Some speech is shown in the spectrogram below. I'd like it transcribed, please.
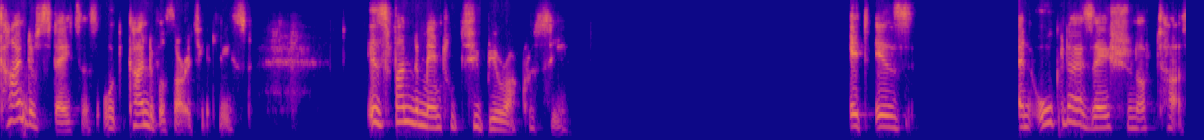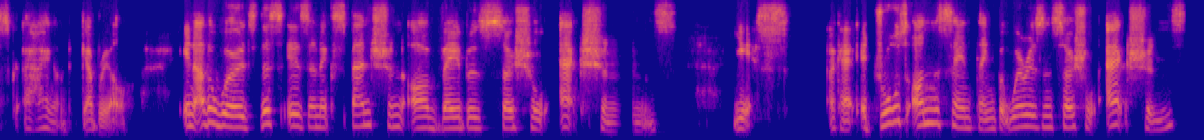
kind of status, or kind of authority at least, is fundamental to bureaucracy it is an organization of task. Uh, hang on, Gabrielle. In other words, this is an expansion of Weber's social actions. Yes. Okay, it draws on the same thing, but whereas in social actions,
